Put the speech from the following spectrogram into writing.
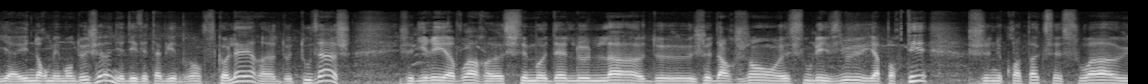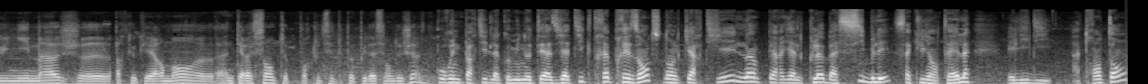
Il y a énormément de jeunes, il y a des établissements scolaires de tous âges. Je dirais avoir euh, ce modèle-là de jeu d'argent euh, sous les yeux et à portée, je ne crois pas que ce soit une image euh, particulièrement intéressante pour toute cette population de jeunes. Pour une partie de la communauté asiatique très présente dans le quartier, l'Imperial Club a ciblé sa clientèle. Et Lydie a 30 ans,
